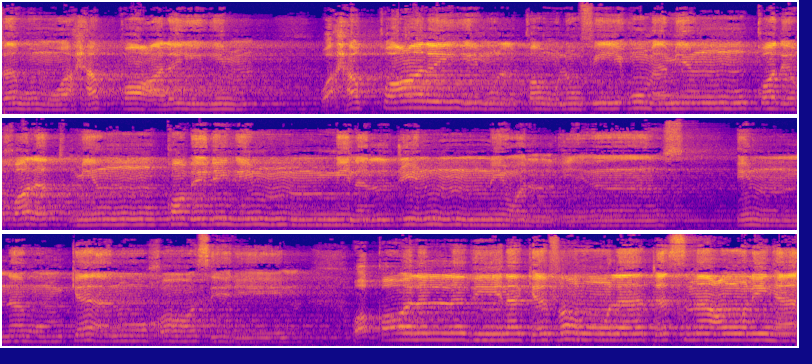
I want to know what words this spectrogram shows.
خلفهم وحق عليهم وحق عليهم القول في أمم قد خلت من قبلهم من الجن والإنس إنهم كانوا خاسرين وقال الذين كفروا لا تسمعوا لهذا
